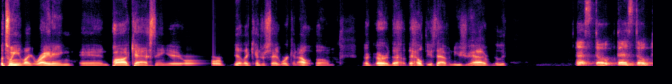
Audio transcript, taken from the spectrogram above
between like writing and podcasting eh, or, or yeah like kendra said working out um or the, the healthiest avenues you have really. That's dope. That's dope.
